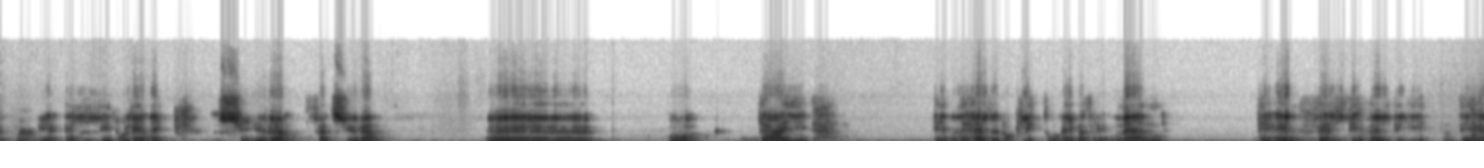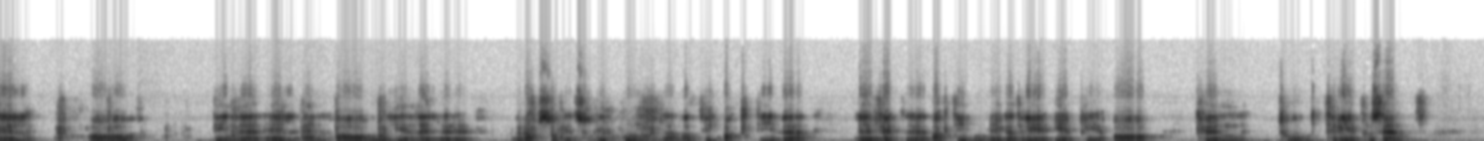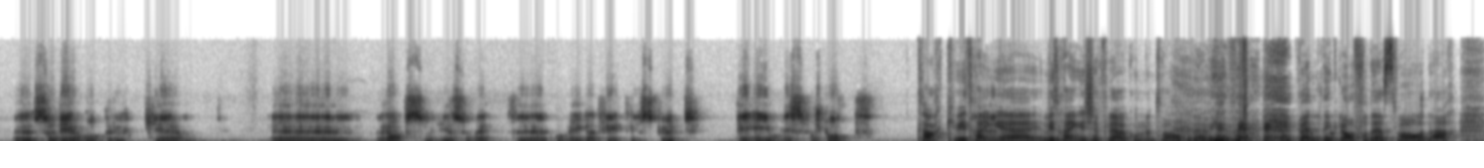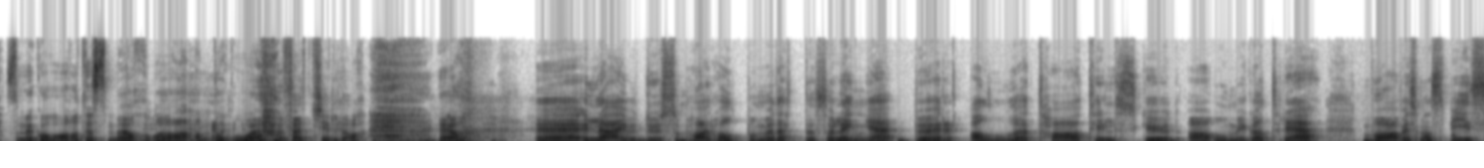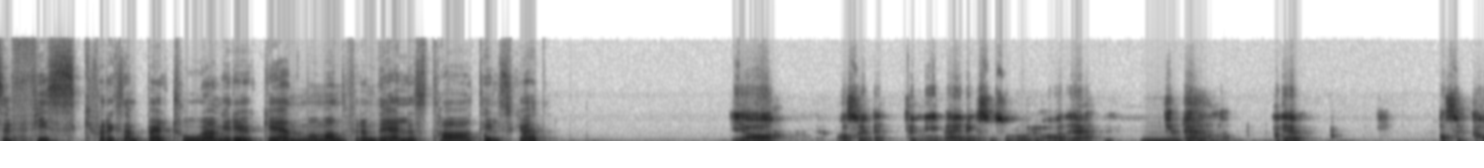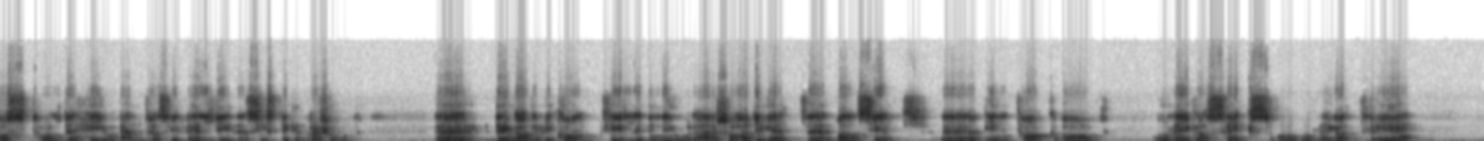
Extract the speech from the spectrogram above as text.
linoleniksyre, fettsyre. Eh, og de inneholder nok litt omega-3, men det er en veldig, veldig liten del av denne LNA-oljen eller rapsoljen som blir omdannet til aktive, eh, fett, eh, aktiv omega-3 EPA. Kun 2-3 eh, Så det å bruke rapsolje som et omega-3-tilskudd, det er jo misforstått. Takk. Vi trenger, vi trenger, ikke flere kommentarer på det. Vi er veldig glad for det svaret der. Så vi går over til smør og andre gode fettkilder. Ja. Eh, Leiv, du som har holdt på med dette så lenge, bør alle ta tilskudd av omega-3? Hva hvis man spiser fisk f.eks. to ganger i uken? Må man fremdeles ta tilskudd? Ja, altså etter min mening så, så må du ha det. Mm. Altså Kostholdet har jo endra seg veldig i den siste generasjonen. Eh, den gangen vi kom til denne jorda, her, så hadde vi et eh, balansert eh, inntak av omega-6 og omega-3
